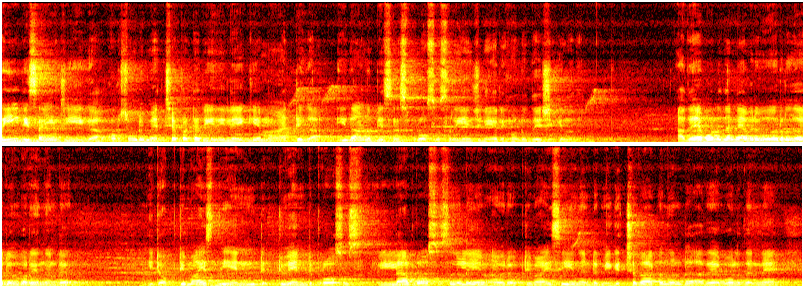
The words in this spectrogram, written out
റീഡിസൈൻ ചെയ്യുക കുറച്ചുകൂടി മെച്ചപ്പെട്ട രീതിയിലേക്ക് മാറ്റുക. ഇതാണ് ബിസിനസ് പ്രോസസ്സ് റീ എഞ്ചിനീയറിംഗ് കൊണ്ട് ഉദ്ദേശിക്കുന്നത്. അതേപോലെ തന്നെ അവർ വേറൊരു കാര്യവും പറയുന്നുണ്ട്. It optimise the end to end process എല്ലാ പ്രോസസ്സുകളെയും അവർ ഒപ്റ്റിമൈസ് ചെയ്യുന്നുണ്ട് മികച്ചതാക്കുന്നുണ്ട്. അതേപോലെ തന്നെ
